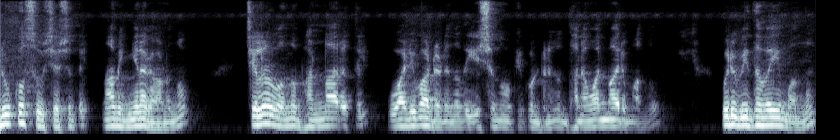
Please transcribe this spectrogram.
ലൂക്കോസ് സുവിശേഷത്തിൽ നാം ഇങ്ങനെ കാണുന്നു. ചിലർ വന്ന് ഭണ്ഡാരത്തിൽ വഴിപാടിടുന്നത് യേശു നോക്കിക്കൊണ്ടിരുന്നു. ധനവാന്മാരും വന്നു. ഒരു വിധവയും വന്ന്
